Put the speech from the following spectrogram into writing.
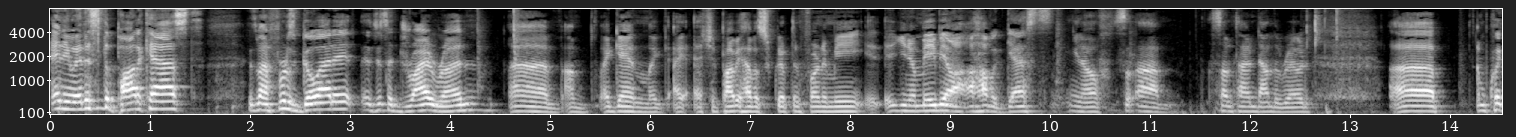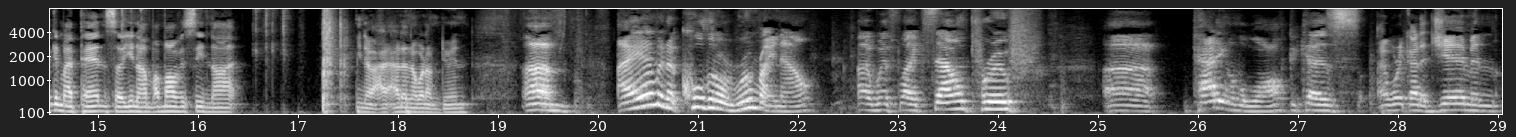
anyway, this is the podcast. It's my first go at it. It's just a dry run. Um, I'm again like I, I should probably have a script in front of me. It, it, you know, maybe I'll, I'll, have a guest. You know, so, um, sometime down the road. Uh, I'm clicking my pen, so you know I'm, I'm obviously not. You know, I, I don't know what I'm doing. Um, I am in a cool little room right now, uh, with like soundproof, uh, padding on the wall because I work at a gym and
